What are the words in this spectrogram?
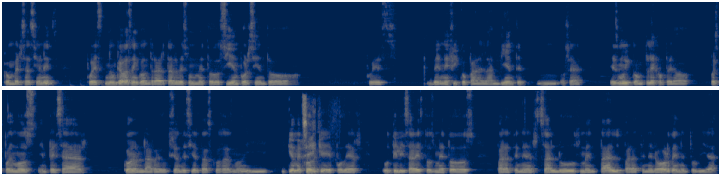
conversaciones pues nunca vas a encontrar tal vez un método 100% pues benéfico para el ambiente, mm, o sea, es muy complejo, pero pues podemos empezar con la reducción de ciertas cosas, ¿no? Y, qué mejor que poder utilizar estos métodos para tener salud mental, para tener orden en tu vida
